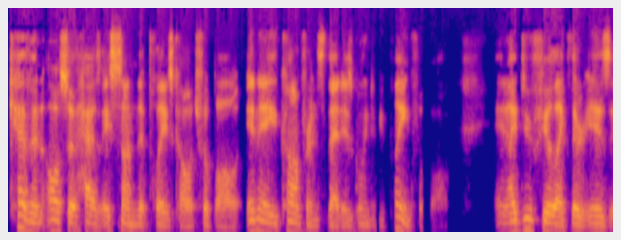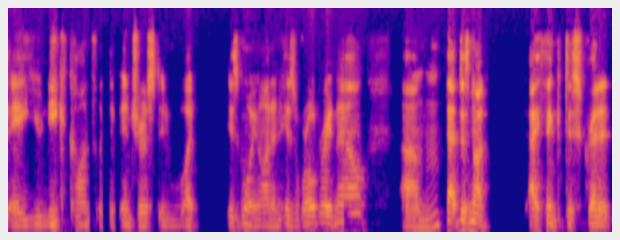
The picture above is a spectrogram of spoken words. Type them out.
Kevin also has a son that plays college football in a conference that is going to be playing football. And I do feel like there is a unique conflict of interest in what is going on in his world right now. Um, Mhm. That does not, I think, discredit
